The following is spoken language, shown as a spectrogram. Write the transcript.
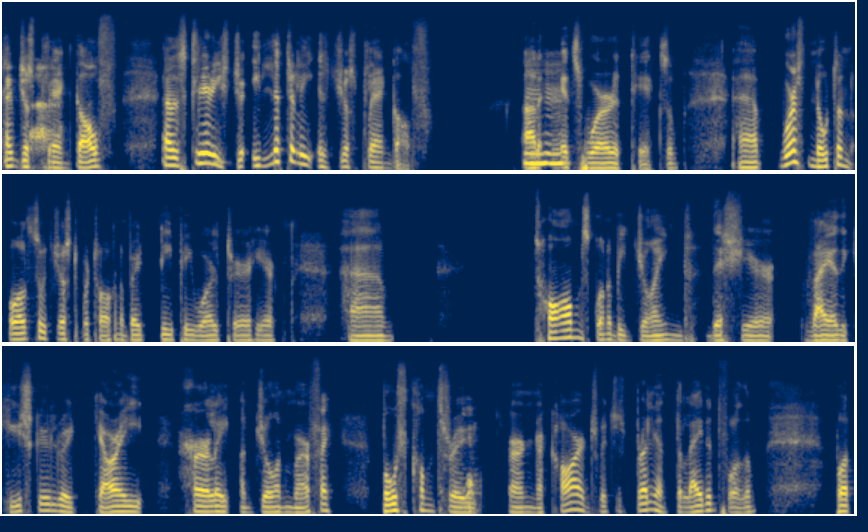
I'm just yeah. playing golf, and it's clear he's ju- he literally is just playing golf, and mm-hmm. it's where it takes him. Uh, worth noting, also, just we're talking about DP World Tour here. Um, Tom's going to be joined this year via the Q School route. Gary Hurley and John Murphy both come through. Earn their cards, which is brilliant. Delighted for them. But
